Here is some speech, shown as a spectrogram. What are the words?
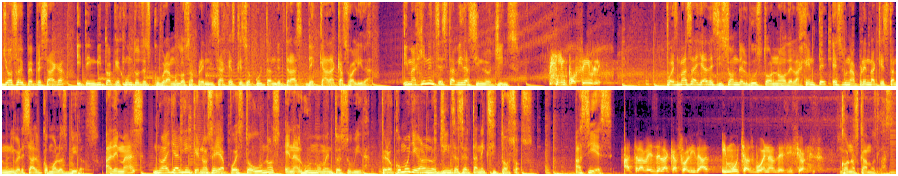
Yo soy Pepe Saga y te invito a que juntos descubramos los aprendizajes que se ocultan detrás de cada casualidad. Imagínense esta vida sin los jeans. Imposible. Pues más allá de si son del gusto o no de la gente, es una prenda que es tan universal como los Beatles. Además, no hay alguien que no se haya puesto unos en algún momento de su vida. Pero ¿cómo llegaron los jeans a ser tan exitosos? Así es. A través de la casualidad y muchas buenas decisiones. Conozcámoslas.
